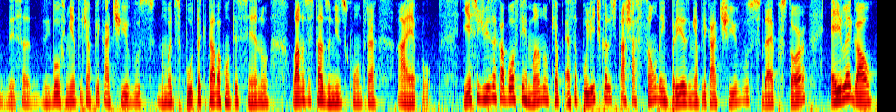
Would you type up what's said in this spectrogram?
desse desenvolvimento de aplicativos numa disputa que estava acontecendo lá nos Estados Unidos contra a Apple. E esse juiz acabou afirmando que essa política de taxação da empresa em aplicativos da Apple Store é ilegal,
